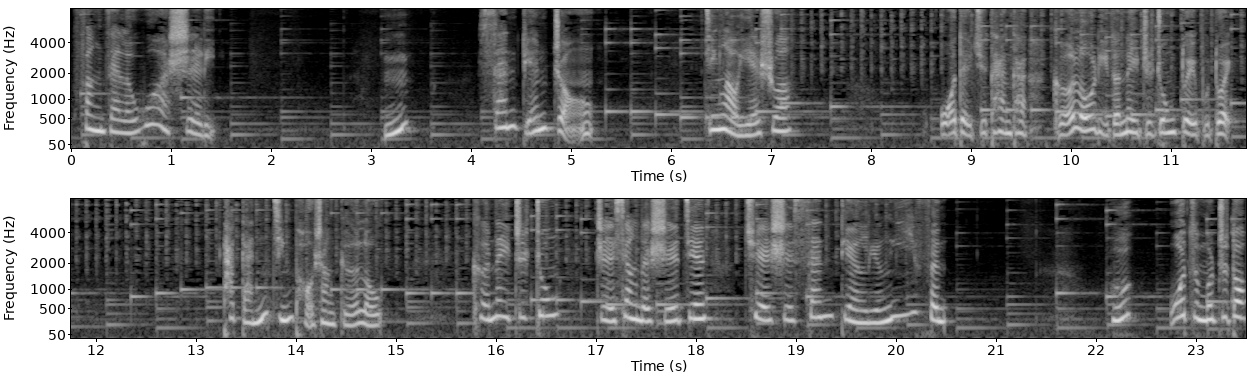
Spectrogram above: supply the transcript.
放在了卧室里。嗯，三点整。金老爷说。我得去看看阁楼里的那只钟对不对。他赶紧跑上阁楼，可那只钟指向的时间却是三点零一分。嗯，我怎么知道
